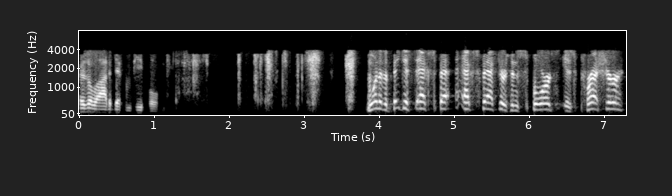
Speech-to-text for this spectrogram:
there's a lot of different people. One of the biggest X, X factors in sports is pressure,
